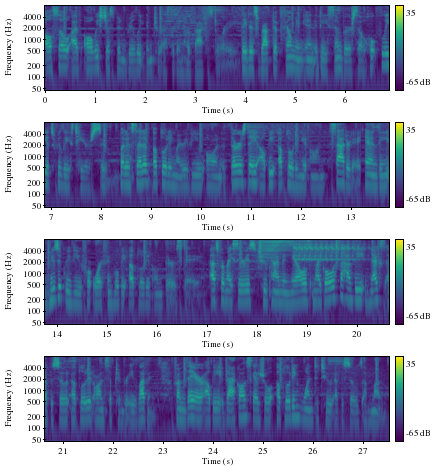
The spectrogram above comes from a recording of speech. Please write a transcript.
Also, I've always just been really interested in her backstory. They just wrapped up filming in December, so hopefully it's released here soon. But instead of uploading my review on Thursday, I'll be uploading it on Saturday, and the music review for Orphan will be uploaded on Thursday. As for my series True Crime and Nails, my goal is to have the next episode uploaded on September 11th. From there, I'll be back on schedule, uploading one to two episodes a month.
